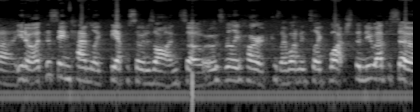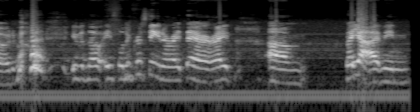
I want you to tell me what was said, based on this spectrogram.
Uh, you know, at the same time, like the episode is on, so it was really hard because I wanted to like watch the new episode, even though Aislinn and Cristine are right there, right? Um, but yeah, I mean,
